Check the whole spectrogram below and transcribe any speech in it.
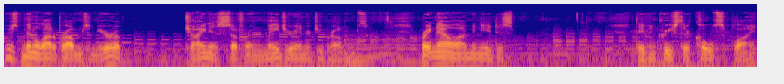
there's been a lot of problems in Europe. China is suffering major energy problems. Right now, I mean, you just, they've increased their coal supply,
